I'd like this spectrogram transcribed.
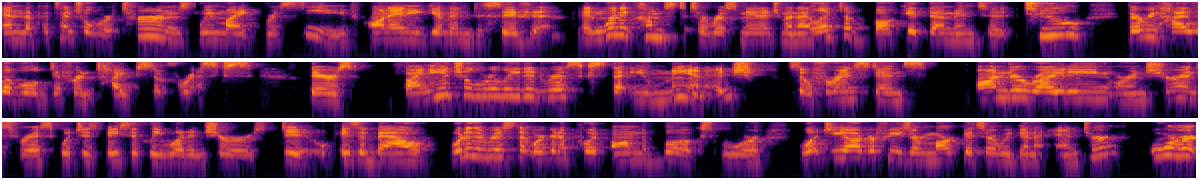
and the potential returns we might receive on any given decision. And when it comes to risk management, I like to bucket them into two very high level different types of risks. There's financial related risks that you manage. So, for instance, underwriting or insurance risk, which is basically what insurers do, is about what are the risks that we're going to put on the books or what geographies or markets are we going to enter? Or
